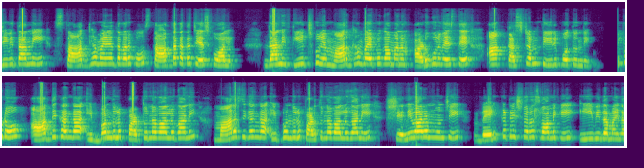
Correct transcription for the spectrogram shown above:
జీవితాన్ని సాధ్యమైనంత వరకు సార్థకత చేసుకోవాలి. దాన్ని తీర్చుకునే మార్గం వైపుగా మనం అడుగులు వేస్తే ఆ కష్టం తీరిపోతుంది. ఇప్పుడు ఆర్థికంగా ఇబ్బందులు పడుతున్న వాళ్ళు కానీ మానసికంగా ఇబ్బందులు పడుతున్న వాళ్ళు కానీ శనివారం నుంచి వెంకటేశ్వర స్వామికి ఈ విధమైన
